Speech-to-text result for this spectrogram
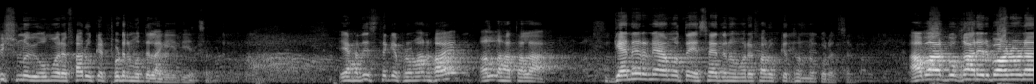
বিশ্বনবী ওমরে ফারুকের ঠোঁটের মধ্যে লাগিয়ে দিয়েছেন। এই হাদিস থেকে প্রমাণ হয়, আল্লাহ তাআলা জ্ঞানের নেয়ামতে সাইয়েদনা ওমরে ফারুককে ধন্য করেছেন। আবার বুখারীর বর্ণনা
